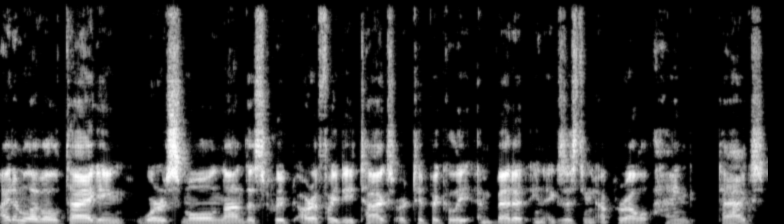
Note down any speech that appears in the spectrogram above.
Item-level tagging, where small nondescript RFID tags are typically embedded in existing apparel hang tags,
